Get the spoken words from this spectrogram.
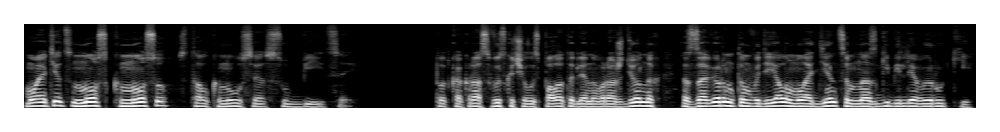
мой отец нос к носу столкнулся с убийцей. Тот как раз выскочил из палаты для новорожденных с завернутым в одеяло младенцем на сгибе левой руки.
